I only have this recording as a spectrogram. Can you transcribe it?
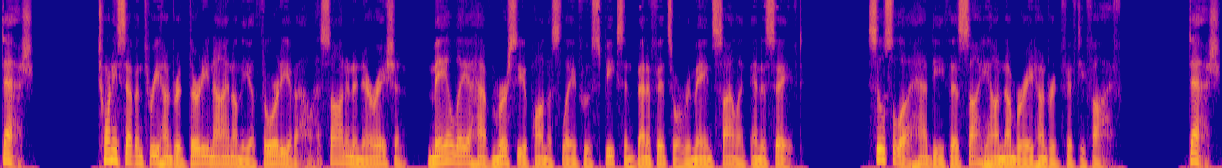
Dash. 27339 On the authority of Al Hasan in a narration, May Allah have mercy upon the slave who speaks and benefits or remains silent and is saved. Silsila Hadith as Sahih number 855. Dash.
